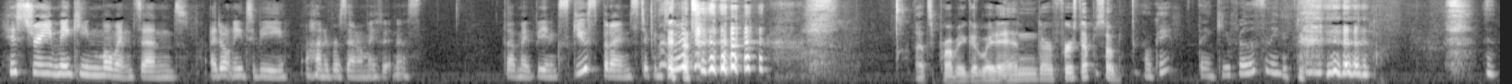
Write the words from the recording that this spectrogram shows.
history making moments, and I don't need to be 100% on my fitness. That might be an excuse, but I'm sticking to it. That's probably a good way to end our first episode. Okay, thank you for listening.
